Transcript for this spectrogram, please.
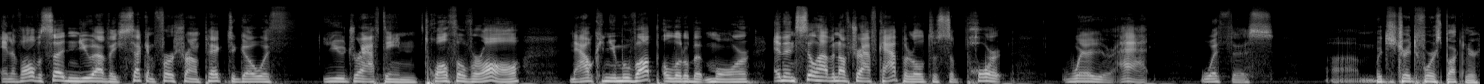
and if all of a sudden you have a second first round pick to go with you drafting 12th overall, now can you move up a little bit more and then still have enough draft capital to support where you're at with this? would you trade DeForest Buckner?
